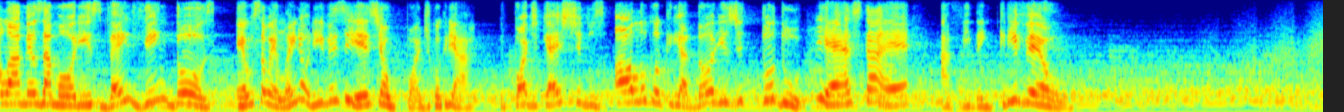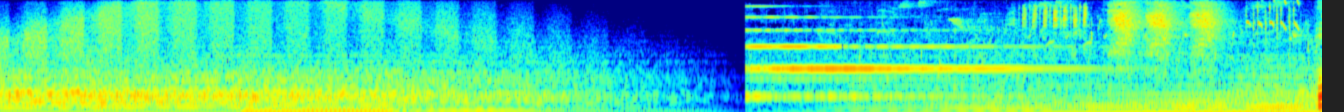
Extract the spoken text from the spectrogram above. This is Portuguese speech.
Olá, meus amores, bem-vindos! Eu sou Elaine Orives e este é o Pode Cocriar. O podcast dos holococriadores de tudo. E esta é a vida incrível.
